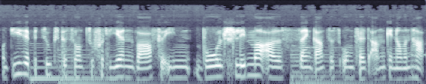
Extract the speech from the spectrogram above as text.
Und diese Bezugsperson zu verlieren war für ihn wohl schlimmer, als sein ganzes Umfeld angenommen hat.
